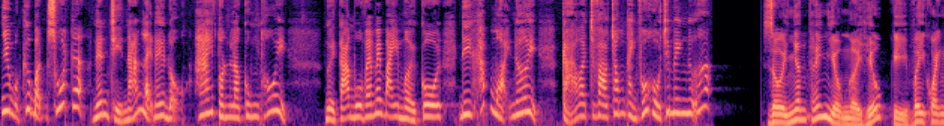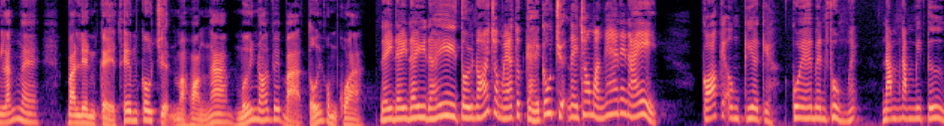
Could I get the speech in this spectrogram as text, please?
Nhưng mà cứ bận suốt á, nên chỉ nán lại đây độ hai tuần là cùng thôi. Người ta mua vé máy bay mời cô đi khắp mọi nơi, cả vào trong thành phố Hồ Chí Minh nữa. Rồi nhân thấy nhiều người hiếu kỳ vây quanh lắng nghe, bà liền kể thêm câu chuyện mà Hoàng Nga mới nói với bà tối hôm qua. Đây đây đây đây, tôi nói cho mẹ tôi kể câu chuyện này cho mà nghe đây này. Có cái ông kia kìa, quê bên Phùng ấy, năm 54,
